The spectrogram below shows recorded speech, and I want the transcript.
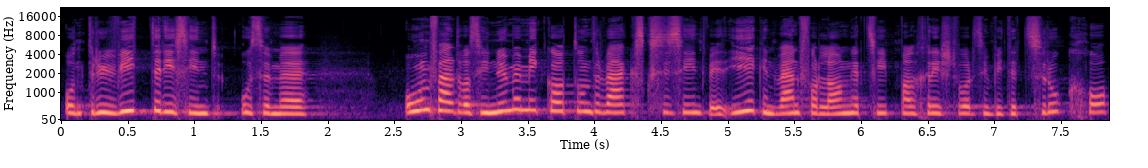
Und drei weitere sind aus einem Umfeld, wo sie nicht mehr mit Gott unterwegs sind, weil irgendwann vor langer Zeit mal Christ wurden, sind wieder zurückgekommen.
